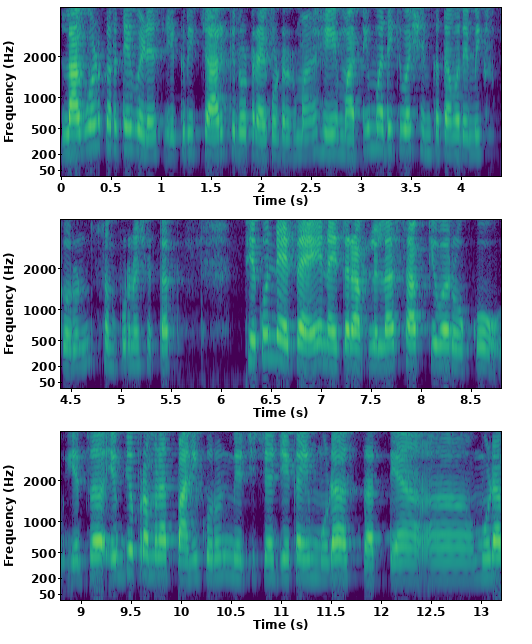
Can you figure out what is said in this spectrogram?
लागवड करते वेळेस एकरी चार किलो ट्रायकोडर्मा हे मातीमध्ये किंवा शेणखतामध्ये मिक्स करून संपूर्ण शेतात फेकून द्यायचं आहे. नाहीतर आपल्याला साप किंवा रोको याचं योग्य प्रमाणात पाणी करून मिरचीच्या जे काही मुळा असतात त्या मुळा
